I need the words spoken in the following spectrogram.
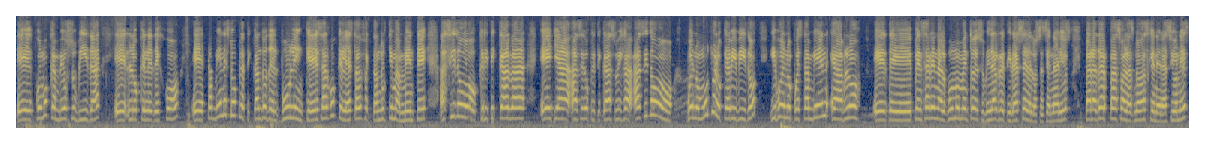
eh, cómo cambió su vida, eh, lo que le dejó. Eh, también estuvo platicando del bullying, que es algo que le ha estado afectando últimamente. Ha sido criticada ella, ha sido criticada su hija, ha sido, bueno, mucho lo que ha vivido. Y bueno, pues también eh, habló eh, de pensar en algún momento de su vida al retirarse de los escenarios para dar paso a las nuevas generaciones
